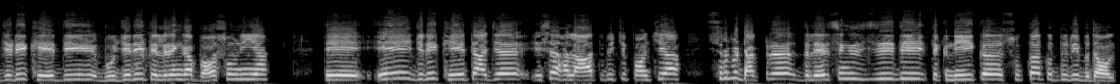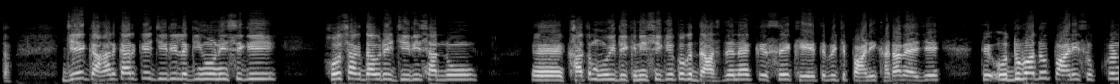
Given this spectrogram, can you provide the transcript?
ਜਿਹੜੀ ਖੇਤ ਦੀ ਬੂਜੇ ਦੀ ਟਿਲਰਿੰਗ ਆ, ਬਹੁਤ ਸੋਹਣੀ ਆ। ਤੇ ਇਹ ਜਿਹੜੀ ਖੇਤ ਅੱਜ ਇਸ ਹਾਲਾਤ ਵਿੱਚ ਪਹੁੰਚਿਆ, ਸਿਰਫ ਡਾਕਟਰ ਦਲੇਰ ਸਿੰਘ ਜੀ ਦੀ ਤਕਨੀਕ ਸੁੱਕਾ ਕੁੱਦੂ ਦੀ ਬਦੌਲਤ। ਜੇ ਗਾਹਣ ਕਰਕੇ ਜੀਰੀ ਲੱਗੀ ਹੋਣੀ ਸੀਗੀ ਹੋ ਸਕਦਾ ਉਰੇ ਜੀਰੀ ਸਾਨੂੰ ਖਤਮ ਹੋਈ ਦਿਖਣੀ ਸੀ ਕਿਉਂਕਿ 10 ਦਿਨ ਕਿਸੇ ਖੇਤ ਵਿੱਚ ਪਾਣੀ ਖੜਾ ਰਹਿ ਜੇ ਤੇ ਉਸ ਤੋਂ ਬਾਅਦ ਉਹ ਪਾਣੀ ਸੁੱਕਣ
